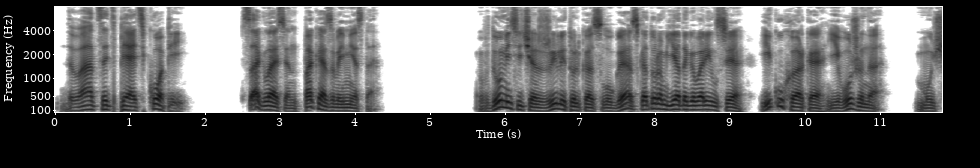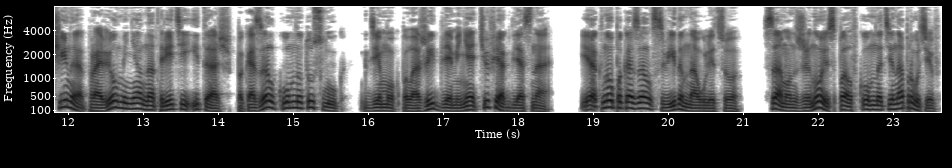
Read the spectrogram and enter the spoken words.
Двадцать пять копий. Согласен, показывай место. В доме сейчас жили только слуга, с которым я договорился, и кухарка, его жена. Мужчина провел меня на третий этаж, показал комнату слуг, где мог положить для меня тюфяк для сна, и окно показал с видом на улицу. Сам он с женой спал в комнате напротив,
